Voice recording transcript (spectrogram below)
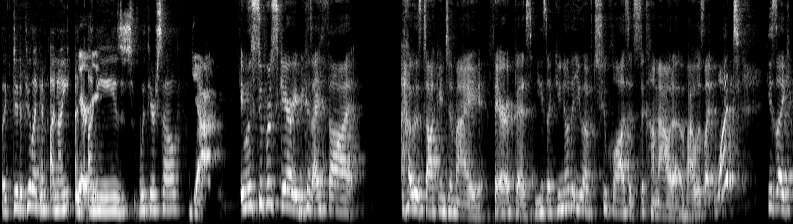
Like, did it feel like an, an, an unease with yourself? Yeah, it was super scary because I thought I was talking to my therapist and he's like, You know that you have two closets to come out of. I was like, What? He's like,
